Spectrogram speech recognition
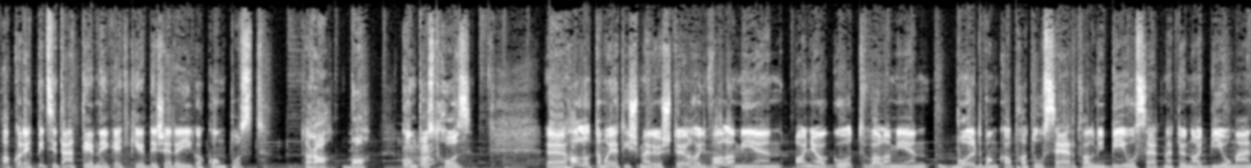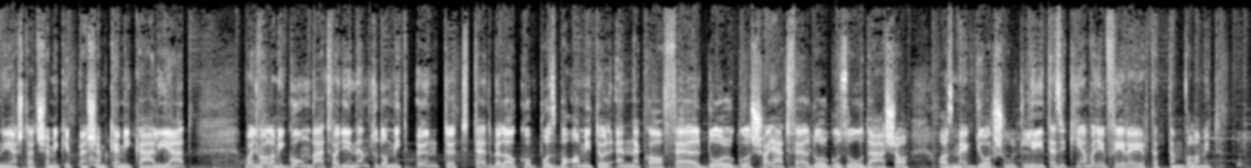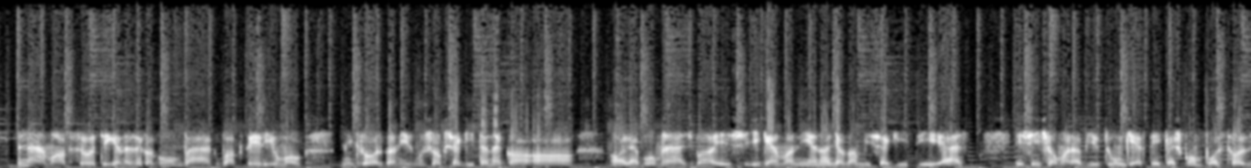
Akkor egy picit áttérnék egy kérdés erejéig a komposztra, ba, komposzthoz. Uh-huh. Hallottam olyat ismerőstől, hogy valamilyen anyagot, valamilyen boltban kapható szert, valami bioszert, mert ő nagy biomániás, tehát semmiképpen sem kemikáliát, vagy valami gombát, vagy én nem tudom mit öntött, tett bele a komposztba, amitől ennek a feldolgoz, saját feldolgozódása az meggyorsult. Létezik ilyen, vagy én félreértettem valamit? Nem, abszolút, igen. Ezek a gombák, baktériumok, mikroorganizmusok segítenek a, a, a lebomlásba, és igen, van ilyen anyag, ami segíti ezt és így hamarabb jutunk értékes komposzthoz.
